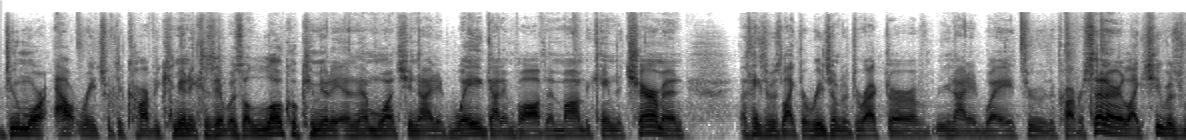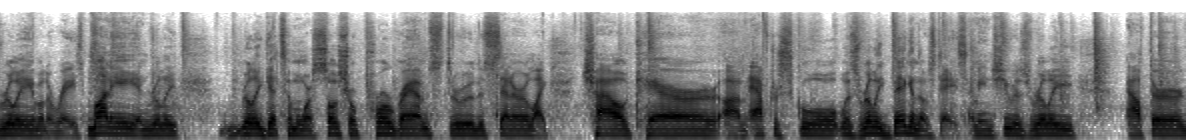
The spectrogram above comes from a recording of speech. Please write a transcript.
do more outreach with the Carver community because it was a local community. And then once United Way got involved and mom became the chairman, I think she was like the regional director of United Way through the Carver Center, like she was really able to raise money and really, really get some more social programs through the center, like child care, um, after school was really big in those days. I mean, she was really out there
